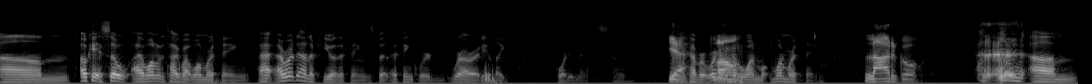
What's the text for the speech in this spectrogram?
Um. Okay, so I wanted to talk about one more thing. I, I wrote down a few other things, but I think we're we're already like 40 minutes. So we're Yeah. gonna cover we're gonna cover one more one more thing. Largo. um.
